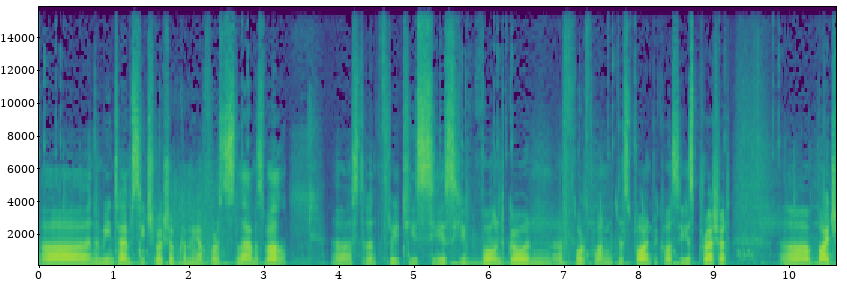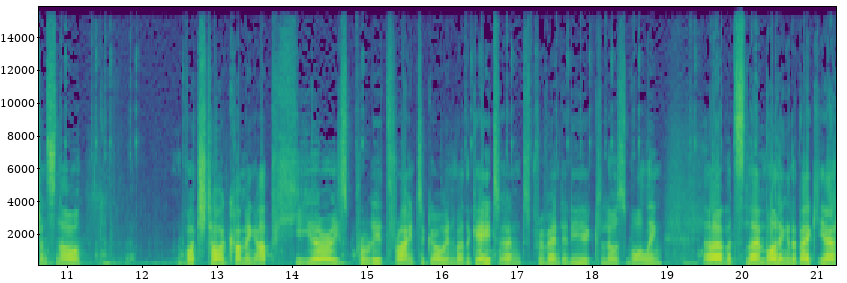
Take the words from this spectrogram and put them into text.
Uh, in the meantime, Siege Workshop coming up for Slam as well. Uh, still in 3 TCs, he won't go in a fourth one at this point because he is pressured uh, by Jon Snow. Watchtower coming up here. He's probably trying to go in by the gate and prevent any close walling. Uh, but Slam walling in the back, yeah.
